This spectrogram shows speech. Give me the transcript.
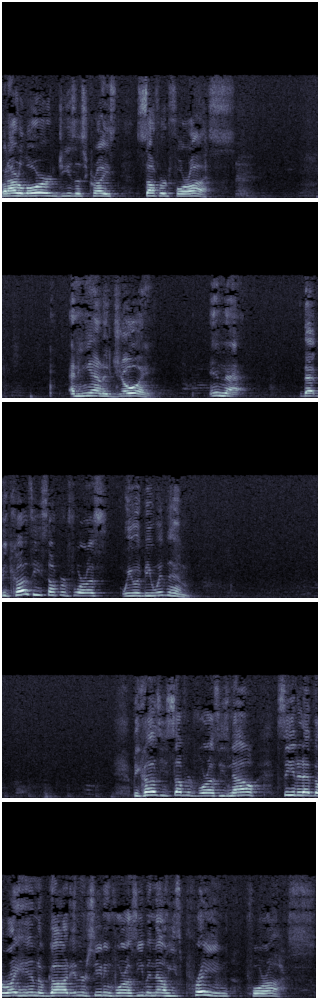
But our Lord Jesus Christ suffered for us. And he had a joy in that. That because he suffered for us, we would be with him. Because he suffered for us, he's now seated at the right hand of God, interceding for us. Even now, he's praying for us.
